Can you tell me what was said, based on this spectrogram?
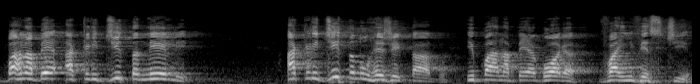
Barnabé acredita nele acredita num rejeitado e Barnabé agora vai investir.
